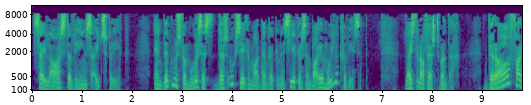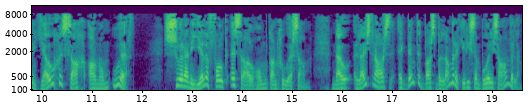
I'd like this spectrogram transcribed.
sy laaste wens uitspreek. En dit moes vir Moses dus ook seker maar dink ek in 'n sekere sin baie moeilik gewees het. Luister na vers 20. Dra van jou gesag aan hom oor sodat die hele volk Israel hom kan gehoorsaam. Nou luisteraars, ek dink dit was belangrik hierdie simboliese handeling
